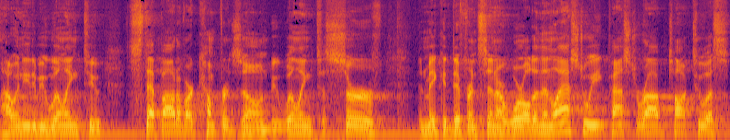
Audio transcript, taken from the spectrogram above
how we need to be willing to step out of our comfort zone, be willing to serve and make a difference in our world. And then last week, Pastor Rob talked to us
